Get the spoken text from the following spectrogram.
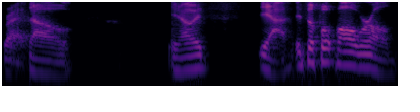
Right. So, you know, it's yeah, it's a football world.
